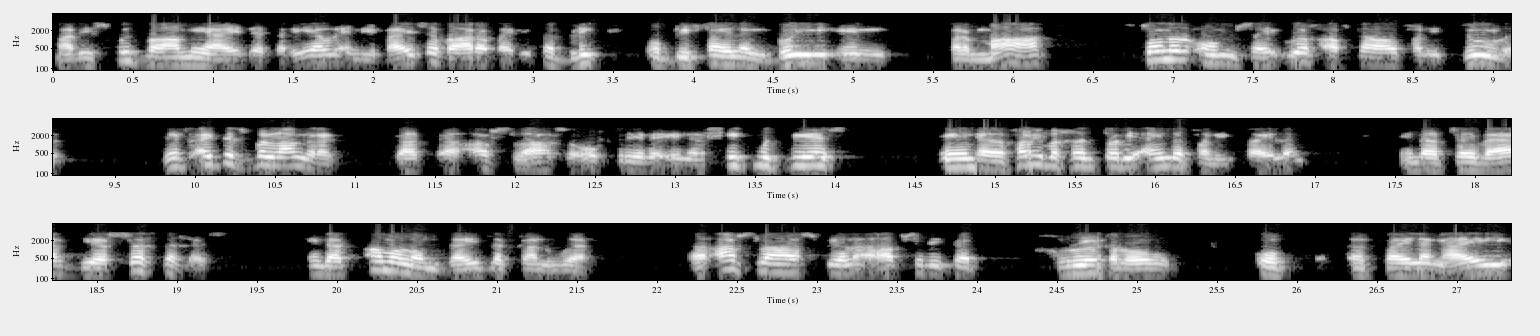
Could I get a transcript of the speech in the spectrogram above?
maar die spoed waarmee hy dit reël en die wyse waarop hy die publiek op die veiling boei en vermaak sonder om sy oog af te haal van die doel. Dit is uiters belangrik dat 'n uh, afslaagse optrede energiek moet wees en uh, van die begin tot die einde van die veiling en dat sy werk deursigtig is en dat almal hom duidelik kan hoor. 'n afslaer speel 'n absolute groot rol op 'n veiling. Hy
